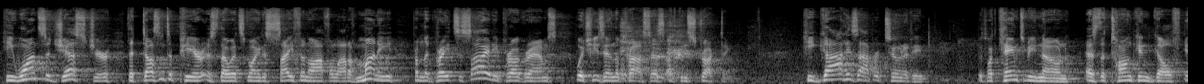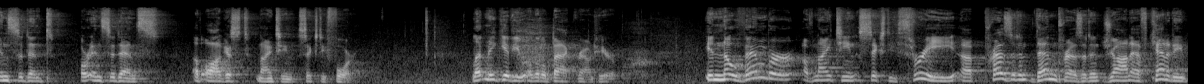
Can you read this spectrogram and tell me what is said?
he wants a gesture that doesn't appear as though it's going to siphon off a lot of money from the Great Society programs, which he's in the process of constructing. He got his opportunity with what came to be known as the Tonkin Gulf Incident or Incidents of August 1964. Let me give you a little background here. In November of 1963, uh, President, then President John F. Kennedy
